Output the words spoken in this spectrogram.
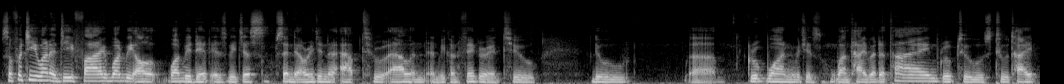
So for G1 and G5, what we all what we did is we just send the original app through Allen and we configure it to do uh, group one, which is one type at a time. Group two is two type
